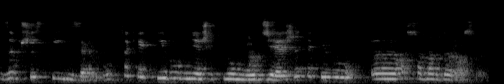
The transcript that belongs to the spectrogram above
ze wszystkich zębów, tak jak i również jak i u młodzieży, tak i u e, osobach dorosłych.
